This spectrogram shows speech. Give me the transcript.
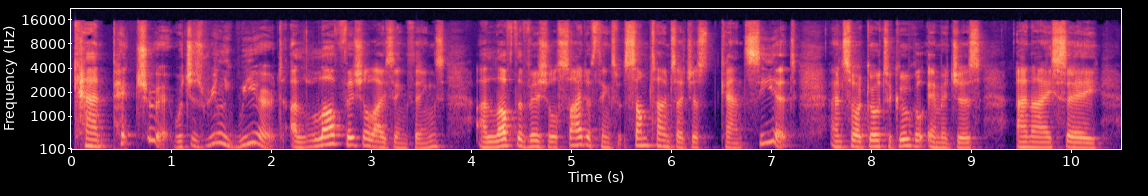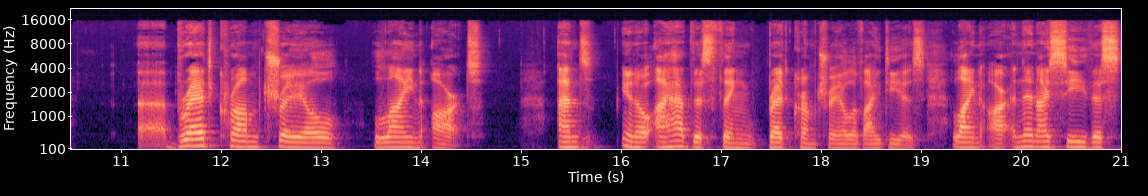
can't picture it, which is really weird. I love visualizing things, I love the visual side of things, but sometimes I just can't see it. And so I go to Google Images and I say, uh, breadcrumb trail line art. And, you know, I had this thing, breadcrumb trail of ideas, line art. And then I see this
